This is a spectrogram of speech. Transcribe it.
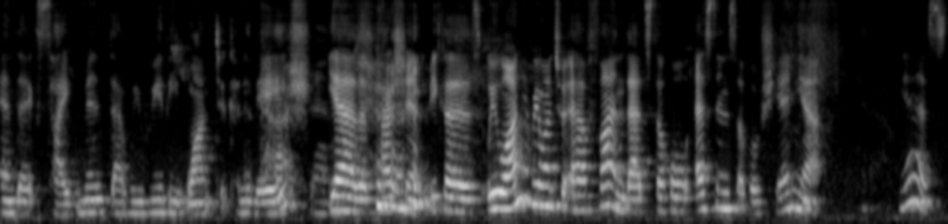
and the excitement that we really want to convey. Passion. Yeah, the passion because we want everyone to have fun. That's the whole essence of Oceania. Yes,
